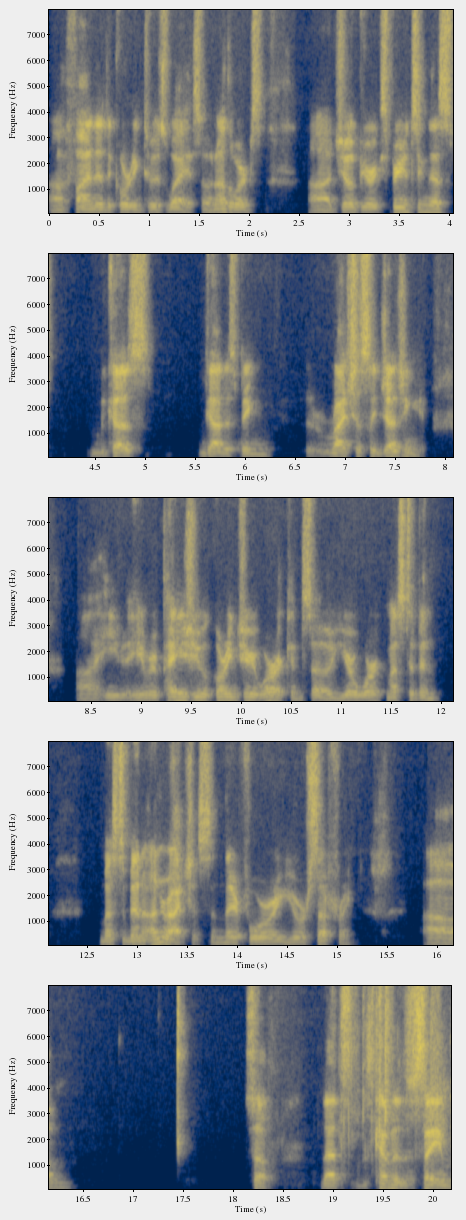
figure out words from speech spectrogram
uh, find it according to his way. So, in other words, uh, Job, you're experiencing this because God is being righteously judging you. Uh, he he repays you according to your work, and so your work must have been must have been unrighteous, and therefore you're suffering. Um, so that's kind of the same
